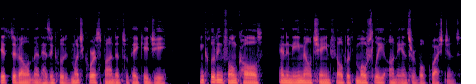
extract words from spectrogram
Its development has included much correspondence with AKG, including phone calls and an email chain filled with mostly unanswerable questions.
